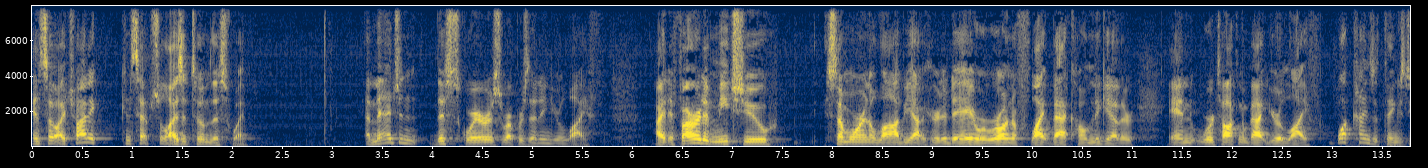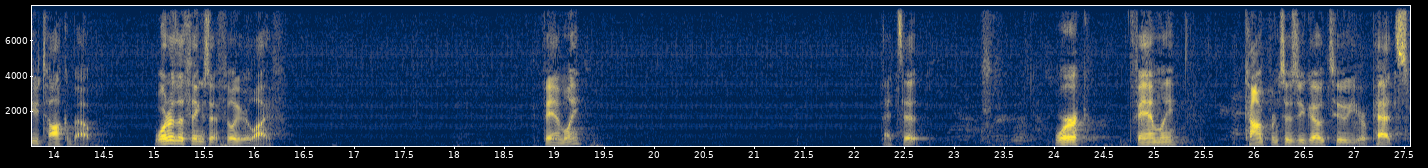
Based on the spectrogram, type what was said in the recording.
And so I try to conceptualize it to them this way. Imagine this square is representing your life. Right? If I were to meet you somewhere in a lobby out here today, or we're on a flight back home together, and we're talking about your life, what kinds of things do you talk about? What are the things that fill your life? Family? That's it? Work, family, conferences you go to, your pets,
